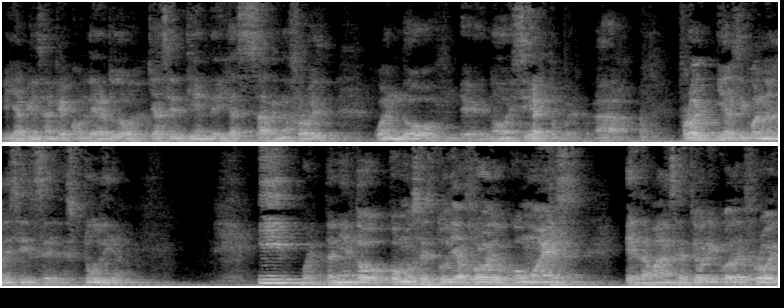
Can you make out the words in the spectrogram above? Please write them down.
ya piensan que con leerlo ya se entiende, ya saben a Freud, cuando eh, no es cierto. Pues, a Freud y al psicoanálisis se estudia. Y bueno, teniendo cómo se estudia Freud o cómo es el avance teórico de Freud,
